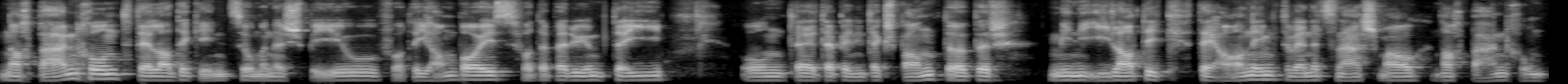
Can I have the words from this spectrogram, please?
nach Bern kommt, dann lade ich ihn zu einem Spiel von den Young Boys, von den berühmten ein und äh, da bin ich dann gespannt, ob er meine Einladung annimmt, wenn er das nächste Mal nach Bern kommt.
